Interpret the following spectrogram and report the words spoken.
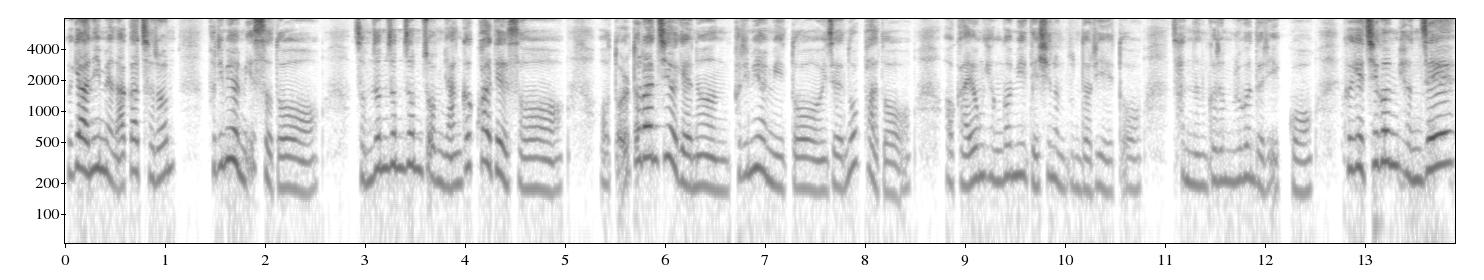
그게 아니면 아까처럼 프리미엄이 있어도 점점 점점 좀 양극화돼서 어, 똘똘한 지역에는 프리미엄이 또 이제 높아도 어, 가용 현금이 되시는 분들이 또 찾는 그런 물건들이 있고 그게 지금 현재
